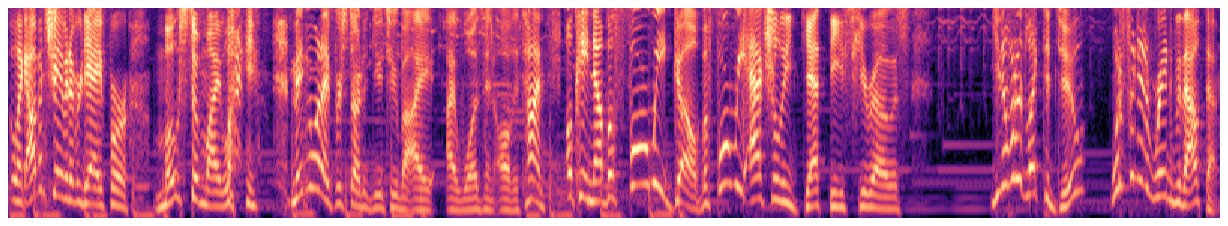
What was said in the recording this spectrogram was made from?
Like I've been shaving every day for most of my life. Maybe when I first started YouTube, I, I wasn't all the time. Okay, now before we go, before we actually get these heroes, you know what I'd like to do? What if we did a raid without them?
